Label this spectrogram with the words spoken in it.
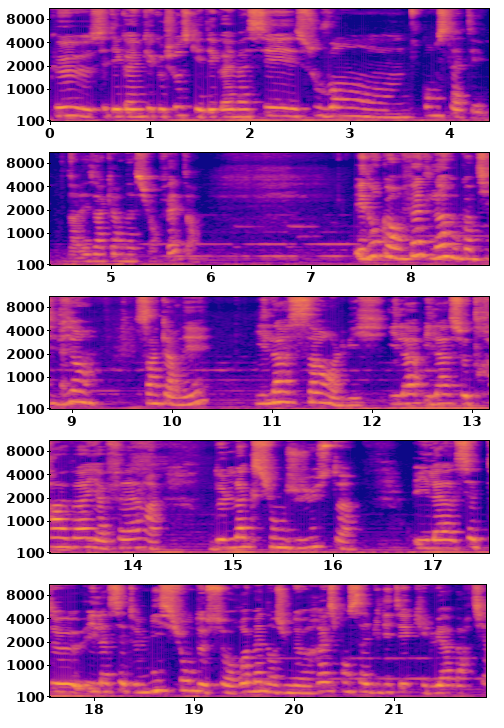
que c'était quand même quelque chose qui était quand même assez souvent constaté dans les incarnations en fait. Et donc en fait, l'homme quand il vient s'incarner, il a ça en lui, il a, il a ce travail à faire de l'action juste, il a, cette, il a cette mission de se remettre dans une responsabilité qui lui appartient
